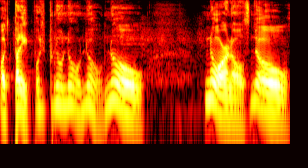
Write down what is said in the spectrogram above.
Oh, buddy, no, no, no, no. No, Arnold, no.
